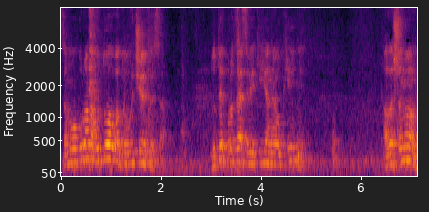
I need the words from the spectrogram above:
Самооборона готова долучитися до тих процесів, які є необхідні. Але, шановні,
